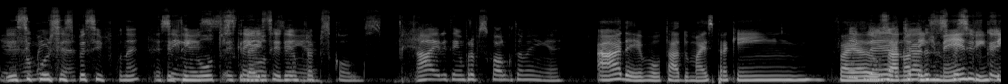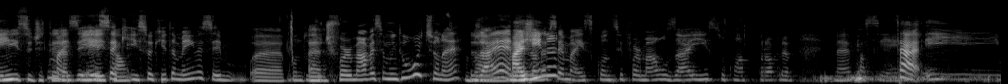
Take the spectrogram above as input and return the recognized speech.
É esse curso é. específico, né? Sim, ele tem esse- outros esse que tem daí outros, seriam para é. psicólogos. Ah, ele tem um para psicólogo também, é. Ah, daí é voltado mais pra quem vai É, usar no atendimento, enfim. Isso, de terapia Mas e esse tal. aqui, isso aqui também vai ser, ah, quando É. tu te formar, vai ser muito útil, né? Vai. Já é, né? Imagina. Já vai ser, mas quando se formar, usar isso com a própria né, paciente. Tá, e.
